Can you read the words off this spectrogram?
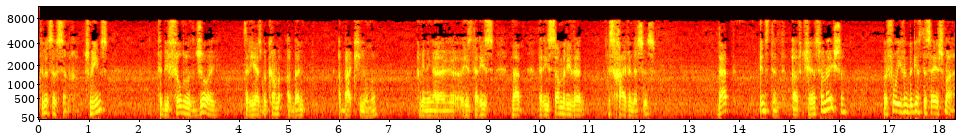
The mitzvah of Simcha, which means to be filled with joy that he has become a ben, a back human, meaning uh, he's, that he's not that he's somebody that is chayv in mitzvahs. That instant of transformation, before he even begins to say a Shema,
